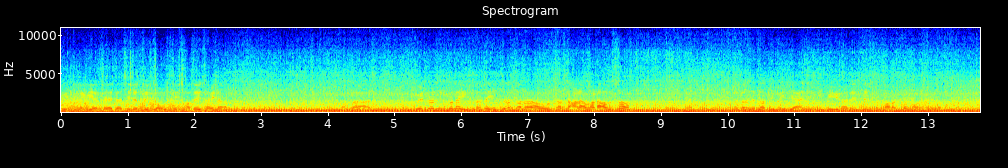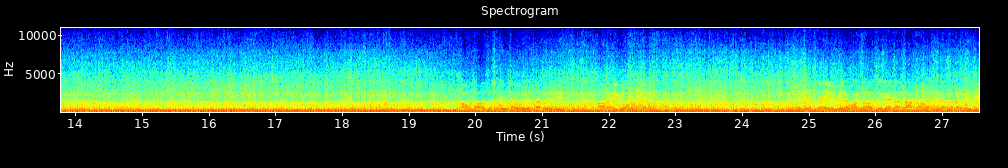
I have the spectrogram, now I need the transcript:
कि किनकि हेर्दा यतातिर चाहिँ चौकी छँदै छैन अन्त पेट्रोलिङको लागि हिँड्न त हिँड्छ तर उता टाढाबाट आउँछ यता चाहिँ जति उहिले हाने नि के गरे त्यस्तो फरक त पर्दैन गाउँ ठाउँ जस्तै त हो यता फेरि तराईको हुन्छ नि त्यो त्यस्तो हेरेर भन्न खोजेको होइन तापनगरतिरको लागि फेरि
